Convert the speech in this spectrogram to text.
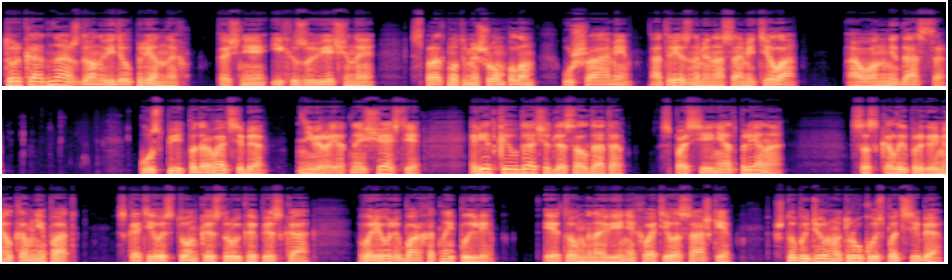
Только однажды он видел пленных, точнее их изувеченные, с проткнутыми шомполом ушами, отрезанными носами тела, а он не дастся. Успеть подорвать себя — невероятное счастье, редкая удача для солдата, спасение от плена. Со скалы прогремел камнепад, скатилась тонкая струйка песка в ореоле бархатной пыли. Этого мгновения хватило Сашке, чтобы дернуть руку из-под себя.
